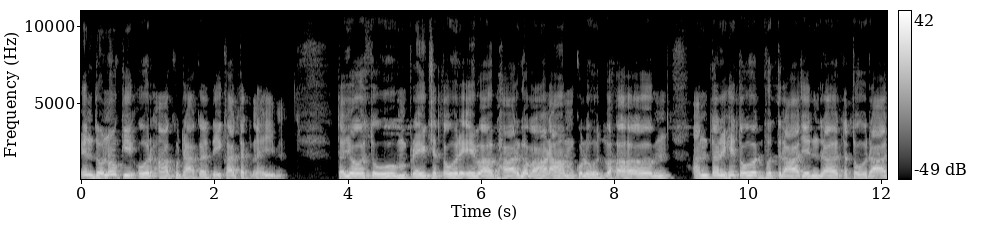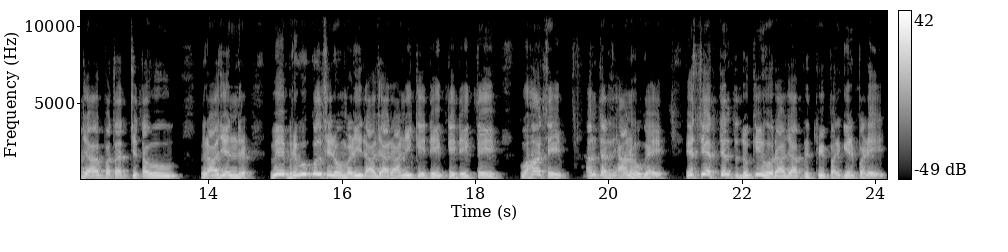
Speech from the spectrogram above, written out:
इन दोनों की ओर आँख उठाकर देखा तक नहीं। तयोस्तु प्रेक्षतोरव भार्गवाणाम कुलोद्व अंतर्हितोद्भुत राजेन्द्र तथो राजा पतचित राजेंद्र। वे भृगुकुल शिरोमणि राजा रानी के देखते देखते वहाँ से अंतर ध्यान हो गए। इससे अत्यंत दुखी हो राजा पृथ्वी पर गिर पड़े।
